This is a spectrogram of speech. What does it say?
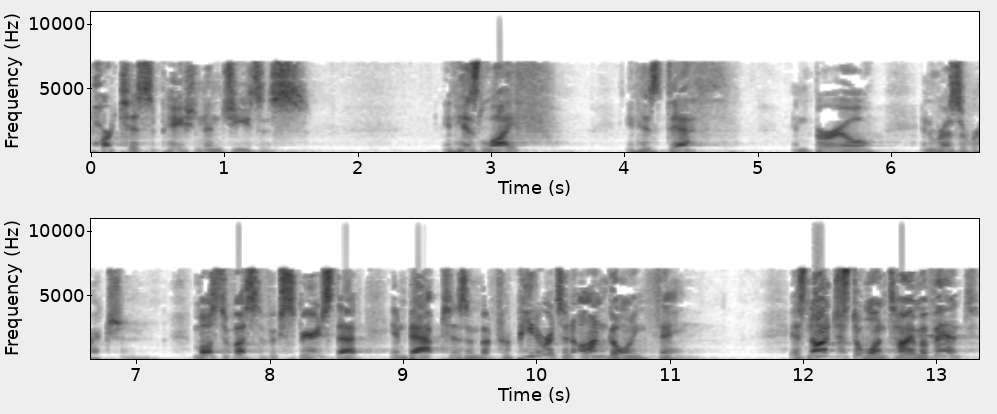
participation in Jesus, in his life, in his death, and burial, and resurrection. Most of us have experienced that in baptism, but for Peter, it's an ongoing thing. It's not just a one time event.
